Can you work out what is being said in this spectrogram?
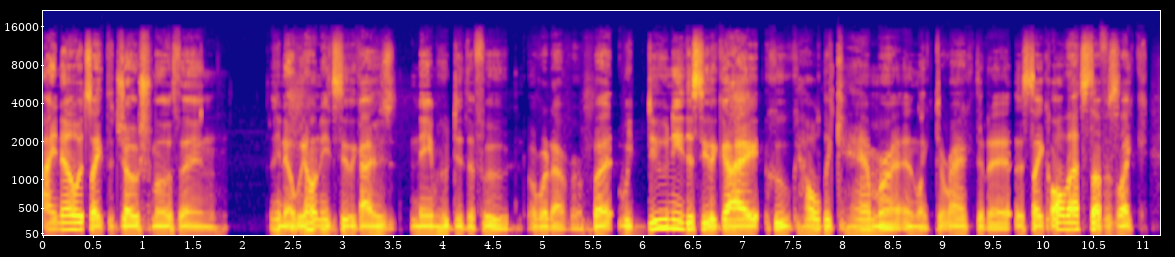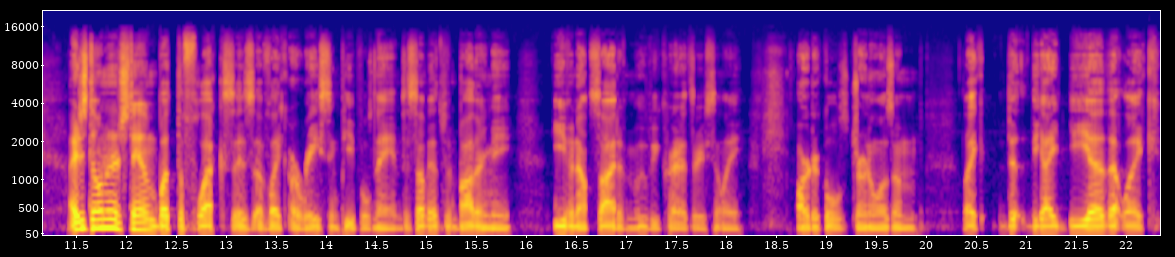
I know it's like the Joe Schmo thing. You know, we don't need to see the guy whose name who did the food or whatever, but we do need to see the guy who held the camera and like directed it. It's like all that stuff is like, I just don't understand what the flex is of like erasing people's names. It's something that's been bothering me even outside of movie credits recently, articles, journalism, like the the idea that like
